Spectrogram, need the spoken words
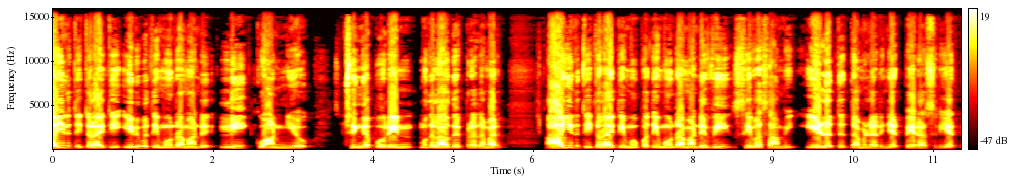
ஆயிரத்தி தொள்ளாயிரத்தி இருபத்தி மூன்றாம் ஆண்டு லீ குவான் யோ சிங்கப்பூரின் முதலாவது பிரதமர். ஆயிரத்தி தொள்ளாயிரத்தி முப்பத்தி மூன்றாம் ஆண்டு வி. சிவசாமி ஈழத்து தமிழறிஞர் பேராசிரியர்.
